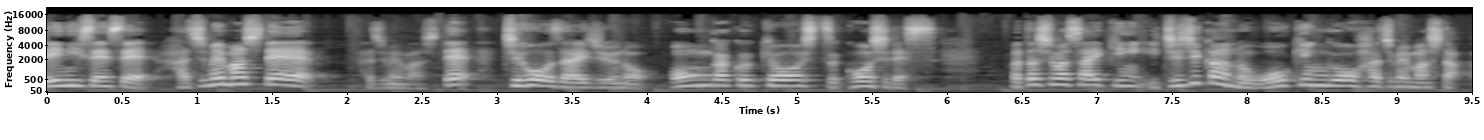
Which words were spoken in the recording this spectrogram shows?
レイニー先生、はじめまして。はじめまして。地方在住の音楽教室講師です。私は最近1時間のウォーキングを始めました。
